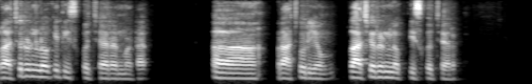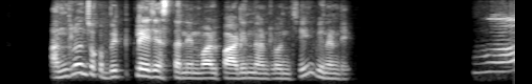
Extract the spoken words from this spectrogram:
ప్రాచుర్యంలోకి తీసుకొచ్చారనమాట ప్రాచుర్యం ప్రాచుర్యంలోకి తీసుకొచ్చారు. అందులోంచి ఒక బిట్ ప్లే చేస్తాను నేను వాళ్ళు పాడిన దాంట్లోంచి వినండి. Whoa.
